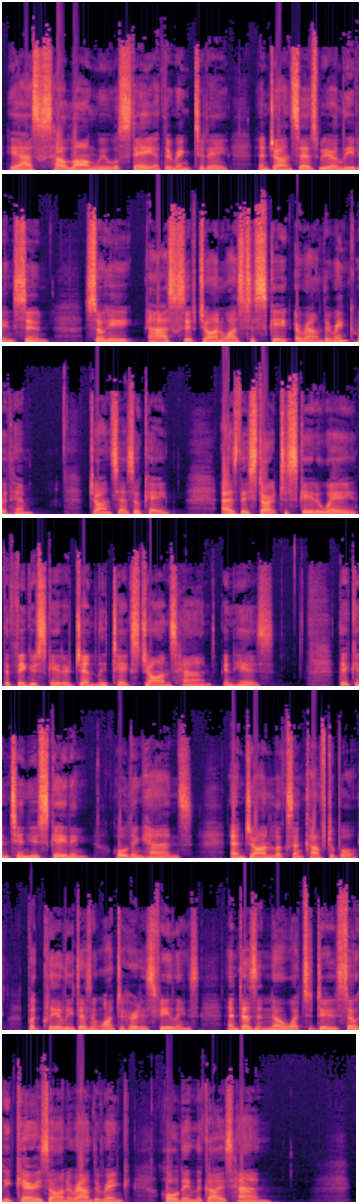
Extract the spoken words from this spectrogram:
He asks how long we will stay at the rink today, and John says we are leaving soon. So he asks if John wants to skate around the rink with him. John says okay. As they start to skate away, the figure skater gently takes John's hand in his. They continue skating, holding hands, and John looks uncomfortable, but clearly doesn't want to hurt his feelings and doesn't know what to do, so he carries on around the rink, holding the guy's hand.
